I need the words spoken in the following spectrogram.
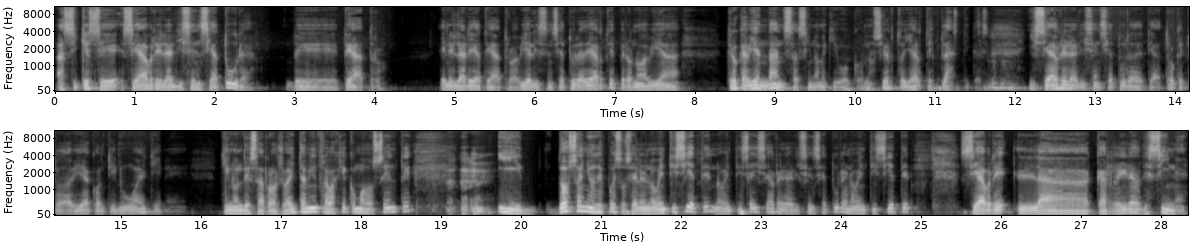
así que se, se abre la licenciatura de teatro en el área de teatro. Había licenciatura de artes, pero no había, creo que había en danza, si no me equivoco, ¿no es cierto? Y artes plásticas. Y se abre la licenciatura de teatro, que todavía continúa y tiene, tiene un desarrollo. Ahí también trabajé como docente y dos años después, o sea, en el 97, 96 se abre la licenciatura, 97 se abre la carrera de cine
